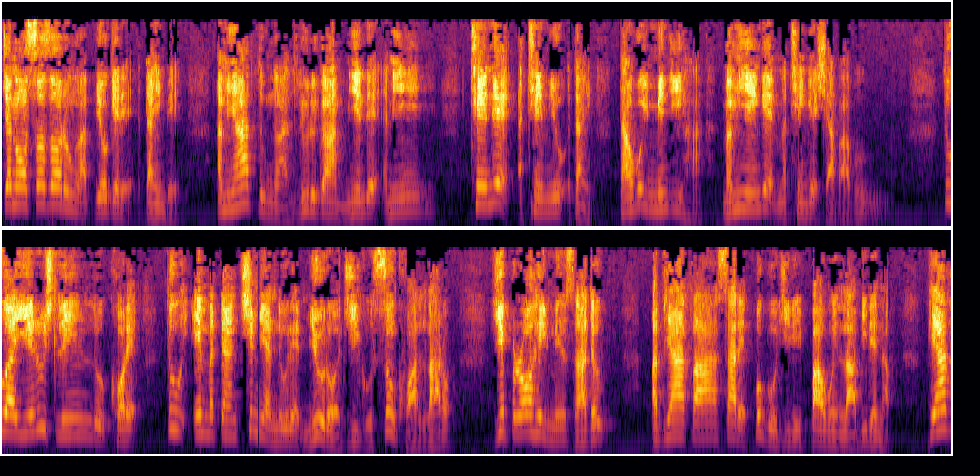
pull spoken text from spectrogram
ကျွန်တော်စောစောတုန်းကပြောခဲ့တဲ့အတိုင်းပဲအများသူငါလူတကာမြင်တဲ့အမြင်ထင်တဲ့အထင်မျိုးအတိုင်းဒါဝိဒ်မင်းကြီးဟာမမြင်ခဲ့မထင်ခဲ့ရှာပါဘူးသူဟာယေရုရှလင်လို့ခေါ်တဲ့သူအင်မတန်ချစ်မြတ်နိုးတဲ့မြို့တော်ကြီးကိုစွန့်ခွာလာတော့ယေဘရဟိတ်မင်းဇာဒုတ်အဗျာသာစတဲ့ပုဂ္ဂိုလ်ကြီးတွေပါဝင်လာပြီးတဲ့နောက်ဘုရားသ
